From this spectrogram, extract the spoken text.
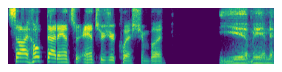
So I hope that answer answers your question, bud. Yeah, man.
